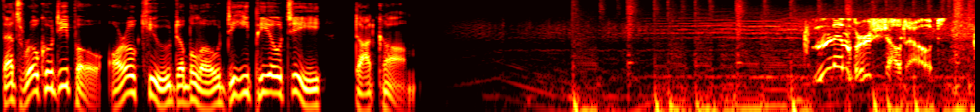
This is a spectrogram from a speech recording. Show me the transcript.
That's Roqoo Depot, R O Q O O D E P O T dot com. Member Shoutout.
